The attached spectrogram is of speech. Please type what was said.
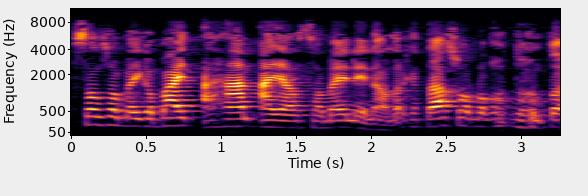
sanso megabyte ahaan ayaan samaynaynaa. Marka taasoo noqon doonta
